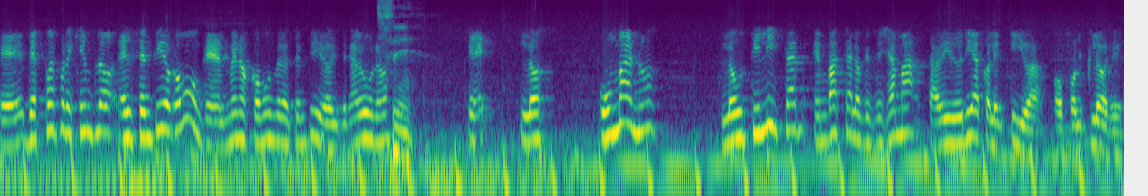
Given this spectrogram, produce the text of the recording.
Eh, después, por ejemplo, el sentido común, que es el menos común de los sentidos, dicen algunos, Sí. eh, los humanos lo utilizan en base a lo que se llama sabiduría colectiva o folclore,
